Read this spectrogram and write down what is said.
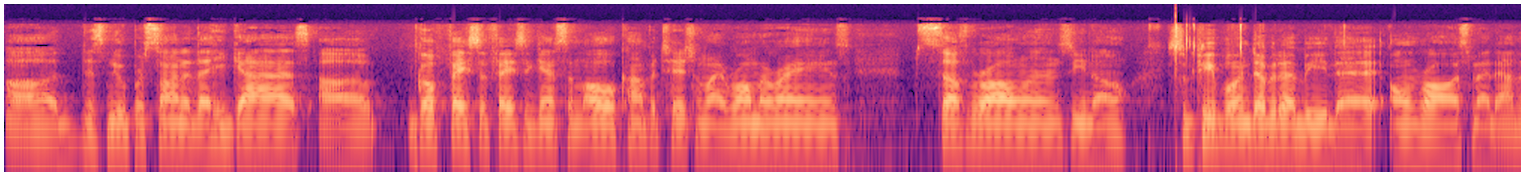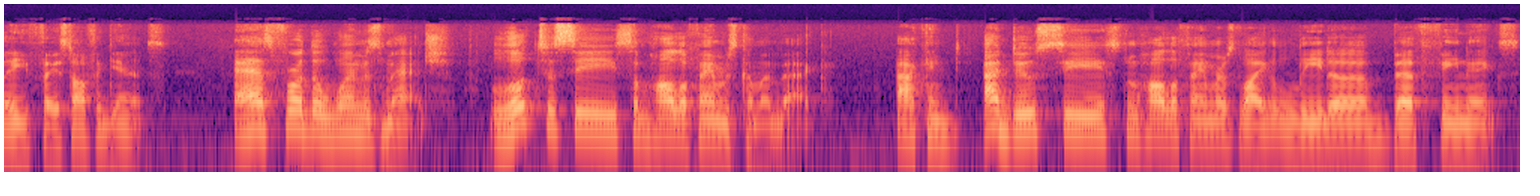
Uh, this new persona that he got, uh, go face to face against some old competition like Roman Reigns, Seth Rollins, you know, some people in WWE that on Raw and SmackDown that he faced off against. As for the women's match, look to see some Hall of Famers coming back. I can I do see some Hall of Famers like Lita, Beth Phoenix,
